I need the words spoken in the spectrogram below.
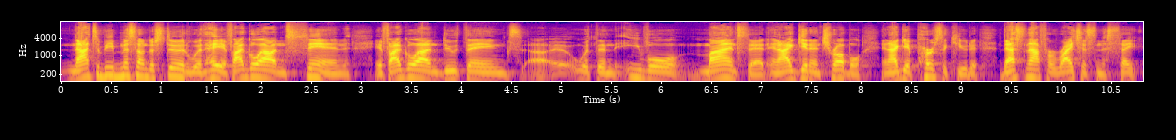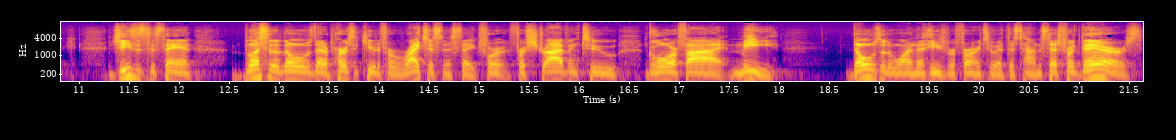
not to be misunderstood with, hey, if I go out and sin, if I go out and do things uh, with an evil mindset and I get in trouble and I get persecuted, that's not for righteousness' sake. Jesus is saying, Blessed are those that are persecuted for righteousness' sake, for, for striving to glorify me. Those are the one that he's referring to at this time. It says, For theirs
